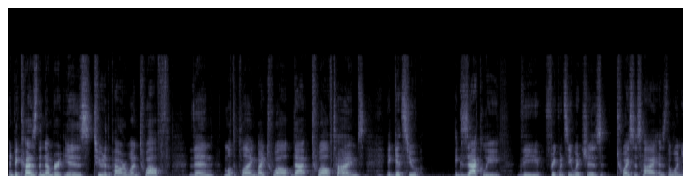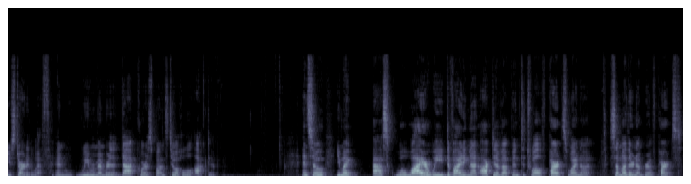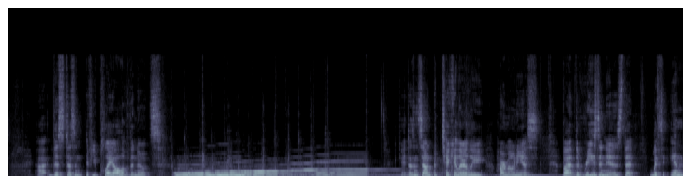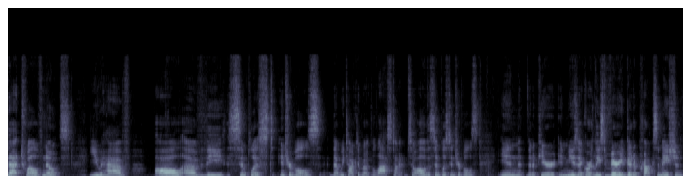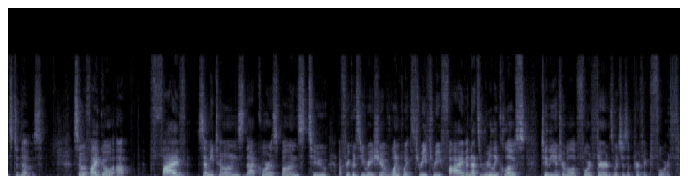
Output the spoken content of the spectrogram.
And because the number is 2 to the power 1 12th, then multiplying by 12 that 12 times, it gets you exactly the frequency which is twice as high as the one you started with. And we remember that that corresponds to a whole octave. And so you might ask, well, why are we dividing that octave up into 12 parts? Why not some other number of parts? Uh, this doesn't, if you play all of the notes, it doesn't sound particularly harmonious, but the reason is that within that 12 notes, you have all of the simplest intervals that we talked about the last time. So all of the simplest intervals in that appear in music, or at least very good approximations to those. So if I go up five semitones, that corresponds to a frequency ratio of 1.335, and that's really close to the interval of 4 thirds, which is a perfect fourth.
